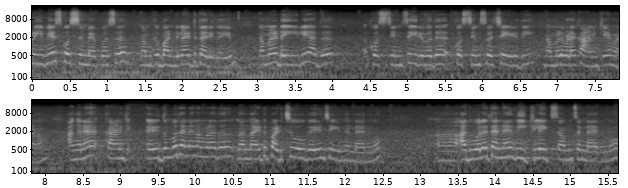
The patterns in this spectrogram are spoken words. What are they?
പ്രീവിയസ് ക്വസ്റ്റ്യൻ പേപ്പേഴ്സ് നമുക്ക് ബണ്ടിലായിട്ട് തരികയും നമ്മൾ ഡെയിലി അത് ക്വസ്റ്റ്യൻസ് ഇരുപത് ക്വസ്റ്റ്യൻസ് വെച്ച് എഴുതി നമ്മളിവിടെ കാണിക്കുകയും വേണം. അങ്ങനെ കാണിക്ക എഴുതുമ്പോൾ തന്നെ നമ്മളത് നന്നായിട്ട് പഠിച്ചു പോവുകയും ചെയ്യുന്നുണ്ടായിരുന്നു. അതുപോലെ തന്നെ വീക്കിലെ എക്സാംസ് ഉണ്ടായിരുന്നു.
